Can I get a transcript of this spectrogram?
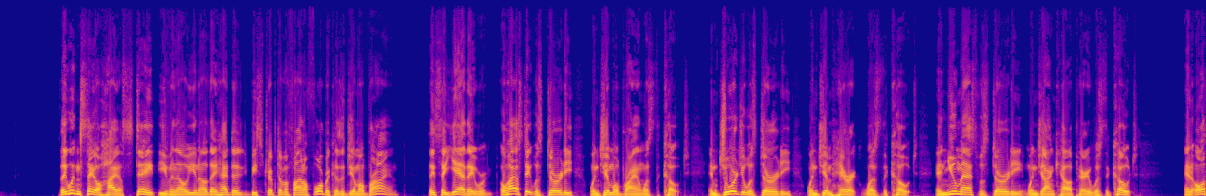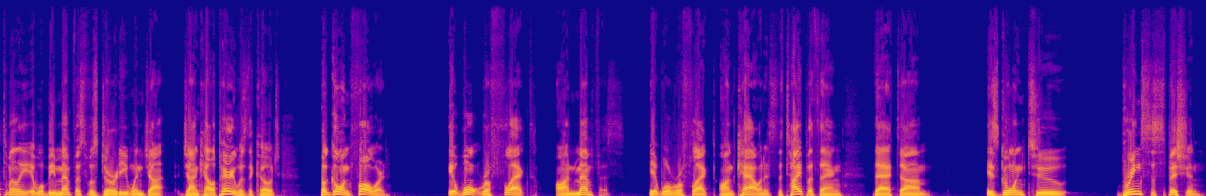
They wouldn't say Ohio State, even though, you know, they had to be stripped of a Final Four because of Jim O'Brien. They say, yeah, they were Ohio State was dirty when Jim O'Brien was the coach. And Georgia was dirty when Jim Harrick was the coach. And UMass was dirty when John Calipari was the coach. And ultimately, it will be Memphis was dirty when John, John Calipari was the coach. But going forward, it won't reflect on Memphis. It will reflect on Cal. And it's the type of thing that um, is going to bring suspicion,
